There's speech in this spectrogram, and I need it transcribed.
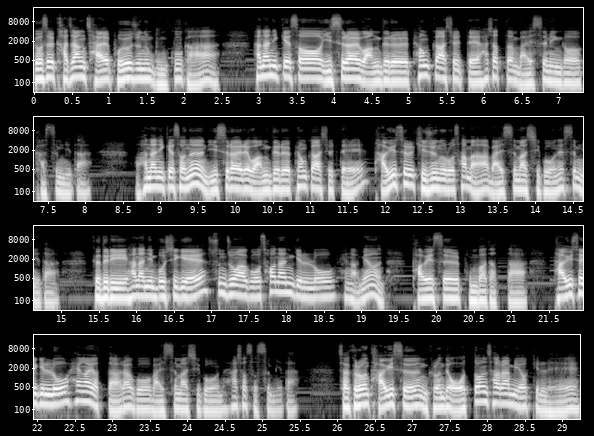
그것을 가장 잘 보여주는 문구가 하나님께서 이스라엘 왕들을 평가하실 때 하셨던 말씀인 것 같습니다. 하나님께서는 이스라엘의 왕들을 평가하실 때 다윗을 기준으로 삼아 말씀하시곤 했습니다. 그들이 하나님 보시기에 순종하고 선한 길로 행하면 다윗을 본받았다. 다윗의 길로 행하였다라고 말씀하시곤 하셨었습니다. 자, 그런 다윗은 그런데 어떤 사람이었길래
